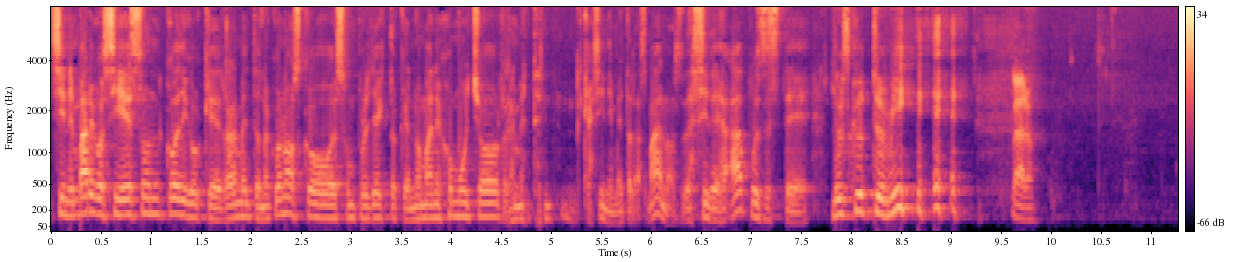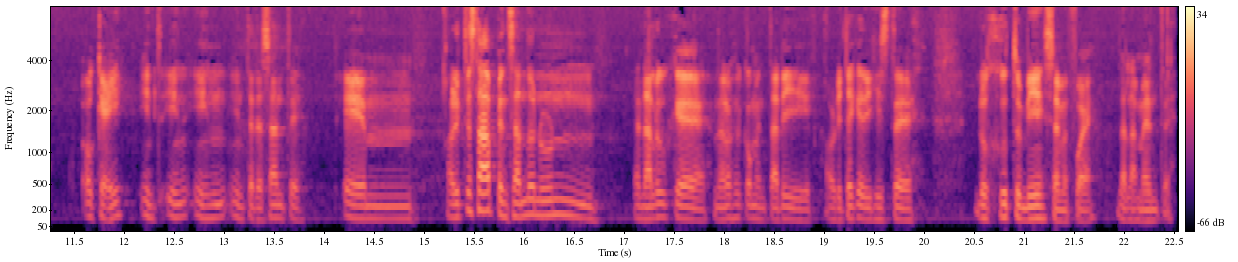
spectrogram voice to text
Sin embargo, si es un código que realmente no conozco o es un proyecto que no manejo mucho, realmente casi ni meto las manos. Así de, ah, pues este, looks good to me. claro. Ok, interesante. Em, ahorita estaba pensando en un en algo que en algo que comentar y ahorita que dijiste look good to me se me fue de la mente.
